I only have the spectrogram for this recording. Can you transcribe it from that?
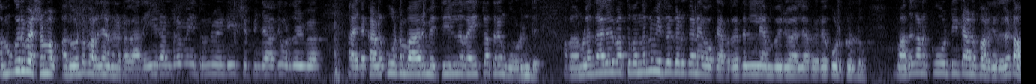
നമുക്കൊരു വിഷമം. അതുകൊണ്ട് പറഞ്ഞാണ് കേട്ടോ. കാരണം ഈ രണ്ടര മീറ്ററിന് വേണ്ടി ഷിപ്പിംഗ് ചാർജ് കൊടുത്തു കഴിയുമ്പോൾ അതിന്റെ കണക്ക് കൂട്ടുമ്പോൾ ആ ഒരു മെറ്റീരിയലിന് റേറ്റ് അത്രയും കൂടുന്നുണ്ട്. അപ്പോൾ നമ്മൾ എന്തായാലും ഒരു പത്ത് പന്ത്രണ്ട് മീറ്റർ ഒക്കെ എടുക്കുകയാണെങ്കിൽ ഓക്കെ അത്രത്തിനല്ലേ അമ്പത് രൂപ അല്ലെങ്കിൽ അറുപത് രൂപ കൊടുക്കുള്ളൂ അപ്പോൾ അത് കണക്ക് കൂട്ടിയിട്ടാണ് പറഞ്ഞത് കേട്ടോ.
